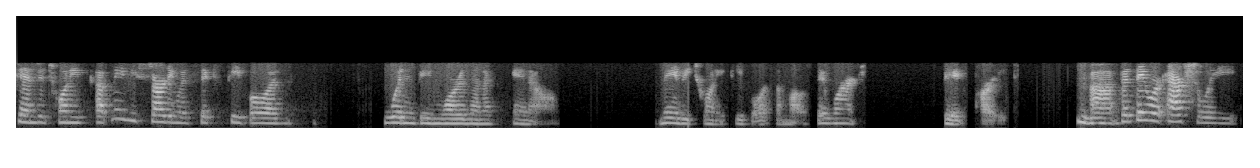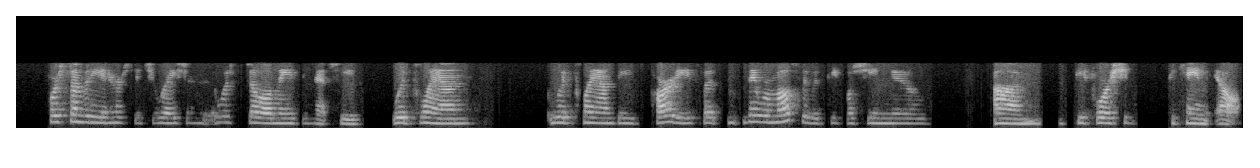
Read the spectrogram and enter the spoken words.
10 to 20, uh, maybe starting with six people and wouldn't be more than a, you know, maybe 20 people at the most. They weren't big parties. Mhm. Uh, but they were actually, for somebody in her situation, it was still amazing that she would plan would plan these parties, but they were mostly with people she knew um, before she became ill.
